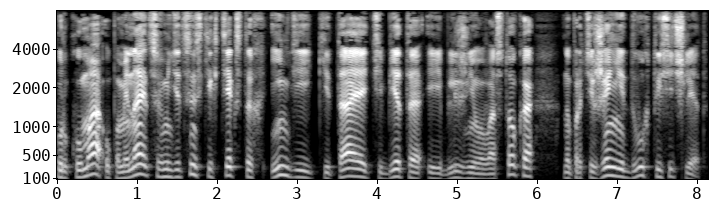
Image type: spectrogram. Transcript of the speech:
Куркума упоминается в медицинских текстах Индии, Китая, Тибета и Ближнего Востока на протяжении двух тысяч лет.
